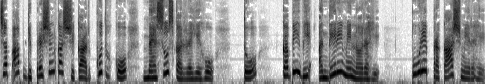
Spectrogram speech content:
जब आप डिप्रेशन का शिकार खुद को महसूस कर रहे हो तो कभी भी अंधेरे में न रहे, पूरे प्रकाश में रहे,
